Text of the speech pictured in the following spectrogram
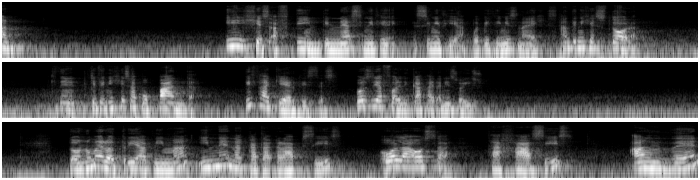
Αν είχες αυτήν τη νέα συνήθεια που επιθυμείς να έχεις, αν την είχες τώρα και την είχες από πάντα, τι θα κέρδισες, πώς διαφορετικά θα ήταν η ζωή σου; Το νούμερο 3 βήμα είναι να καταγράψεις όλα όσα θα χάσεις αν δεν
